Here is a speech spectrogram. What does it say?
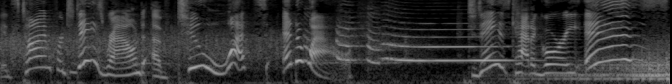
It's time for today's round of two whats and a wow. Today's category is.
